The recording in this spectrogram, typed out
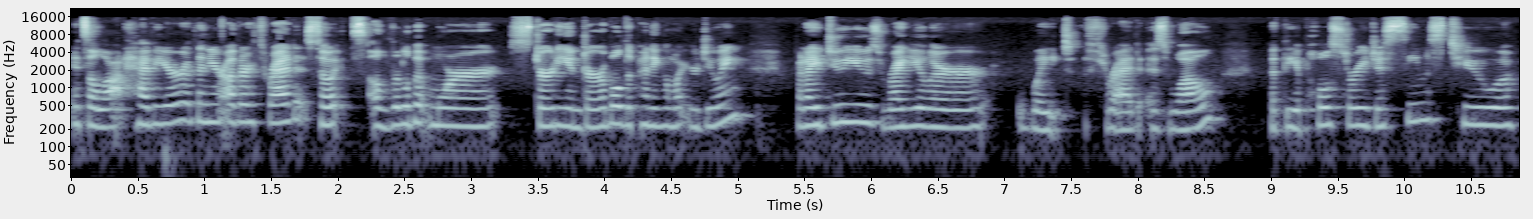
It's a lot heavier than your other thread, so it's a little bit more sturdy and durable depending on what you're doing. But I do use regular weight thread as well. But the upholstery just seems to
